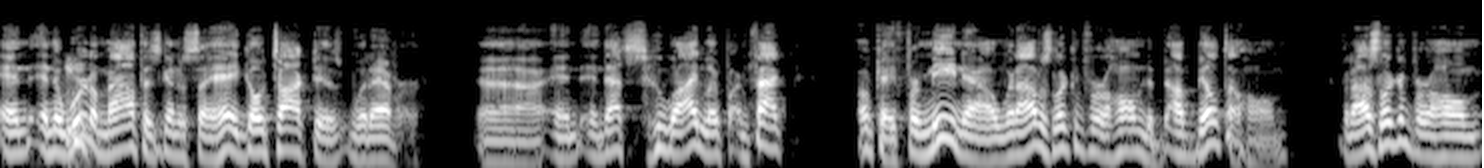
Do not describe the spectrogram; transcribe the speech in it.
and and the word of mouth is going to say, hey, go talk to whatever, uh, and and that's who I look for. In fact, okay, for me now, when I was looking for a home, to, I built a home, but I was looking for a home,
